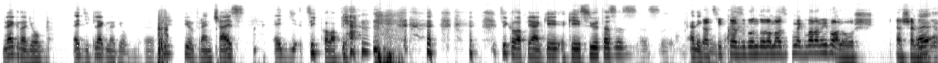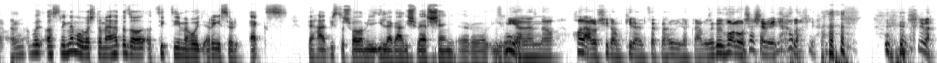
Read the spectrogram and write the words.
legnagyobb, egyik legnagyobb ö, filmfranchise egy cikk alapján cikk alapján ké, készült, az, az, az elég De a cikk azt gondolom, az meg valami valós Ez van, nem? Azt még nem olvastam el, hát az a, a cikk címe, hogy Racer X, tehát biztos valami illegális versenyről Ez író. milyen lenne a halálos iram 9-et már úgy reklámoznak, hogy valós események alapján. simán,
